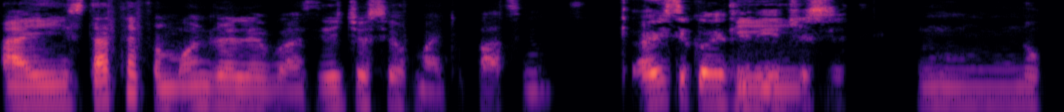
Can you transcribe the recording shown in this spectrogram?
I started from under level as the HOC of my department. Are you still currently The- interested? Mm, no.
